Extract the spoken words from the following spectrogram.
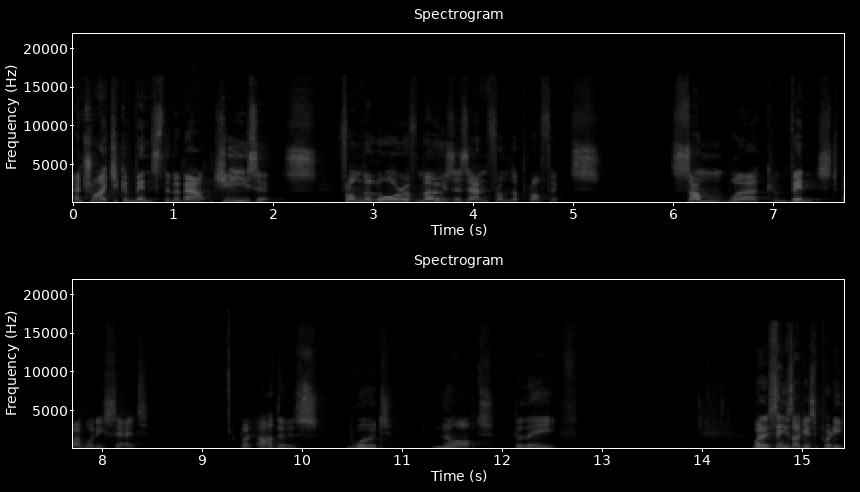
and tried to convince them about Jesus from the law of Moses and from the prophets. Some were convinced by what he said, but others would not believe. Well, it seems like it's a pretty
